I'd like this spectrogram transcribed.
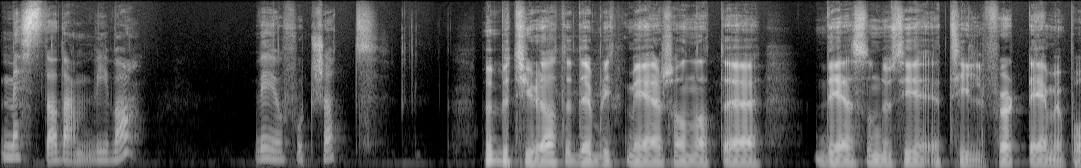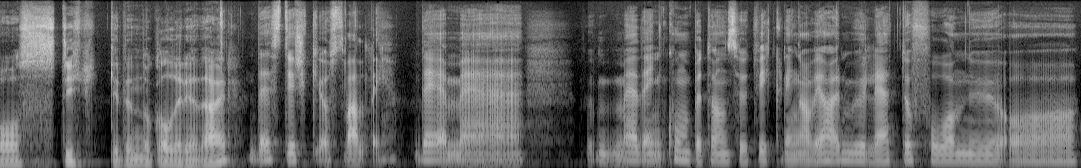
mista dem vi var. Vi er jo fortsatt Men Betyr det at det er blitt mer sånn at uh, det som du sier er tilført, det er med på å styrke den dere allerede er? Det styrker oss veldig. Det med, med den kompetanseutviklinga vi har mulighet til å få nå, og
